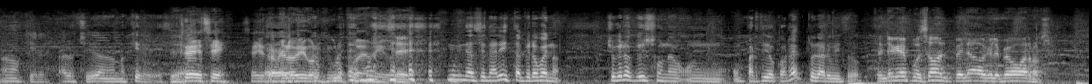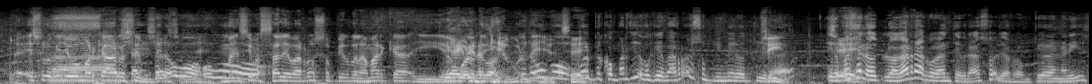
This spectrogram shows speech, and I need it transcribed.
no nos quiere, a los chilenos no nos quiere. decía. Sí, sí, sí, yo también lo digo con un grupo de muy- amigos. es muy nacionalista, pero bueno, yo creo que hizo una- un, un partido correcto el árbitro. Tendría que haber expulsado al pelado que le pegó a Barroso. Eso es lo que yo marcaba recién. Pero hubo, hubo- Más encima sale Barroso, pierde la marca y, Y el ahí gol el gol. y el gol Pero hubo Sí. golpes compartidos porque Barroso primero tira. Sí. ¿eh? Y lo Sí. pasa, lo, lo agarra con el antebrazo, le rompió la nariz.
